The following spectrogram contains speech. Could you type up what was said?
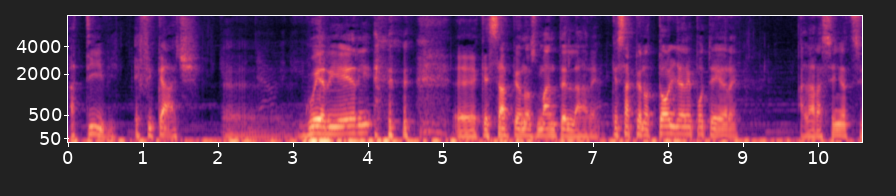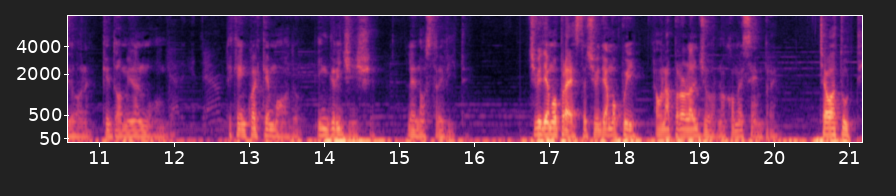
attivi, efficaci eh, guerrieri eh, che sappiano smantellare, che sappiano togliere potere alla rassegnazione che domina il mondo e che in qualche modo ingrigisce le nostre vite. Ci vediamo presto, ci vediamo qui a una parola al giorno, come sempre. Ciao a tutti.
